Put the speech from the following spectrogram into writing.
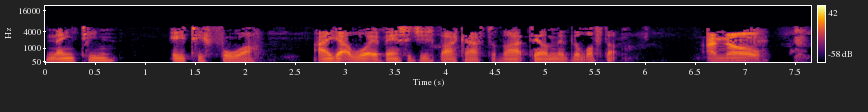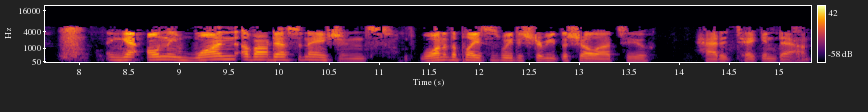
1984. I got a lot of messages back after that telling me they loved it. I know. And yet, only one of our destinations, one of the places we distribute the show out to, had it taken down.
